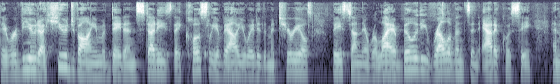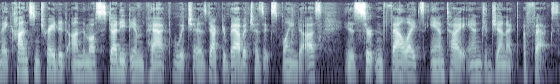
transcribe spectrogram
They reviewed a huge volume of data and studies. They closely evaluated the materials based on their reliability, relevance, and adequacy, and they concentrated on the most studied impact, which, as Dr. Babich has explained to us, is certain phthalates' anti-androgenic effects.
